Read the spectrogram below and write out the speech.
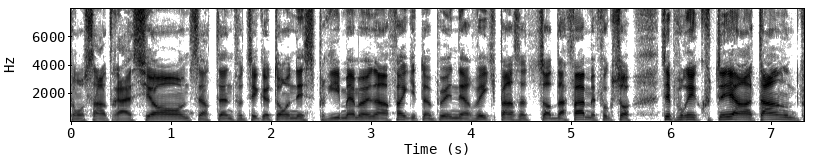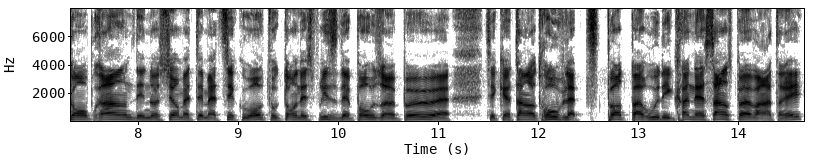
concentration, une certaine, faut que ton esprit, même un enfant qui est un peu énervé, qui pense à toutes sortes d'affaires, mais faut que ça, tu sais, pour écouter, entendre, comprendre des notions mathématiques ou autres, faut que ton esprit se dépose un peu, c'est euh, que tu en trouves la petite porte par où des connaissances peuvent entrer.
